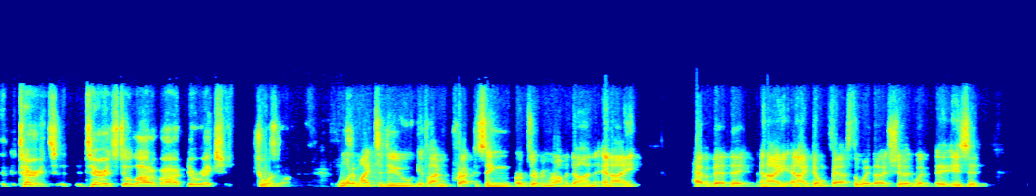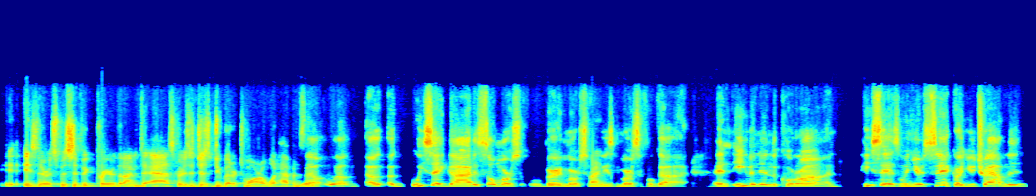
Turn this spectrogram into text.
deterrence deterrence to a lot of our direction. Sure. So, what am I to do if I'm practicing or observing Ramadan and I have a bad day and I and I don't fast the way that I should? What is it? Is there a specific prayer that I'm to ask, or is it just do better tomorrow? What happens well, then? Well, uh, uh, we say God is so merciful, very merciful. Right. He's a merciful God, and even in the Quran, He says when you're sick or you're traveling,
